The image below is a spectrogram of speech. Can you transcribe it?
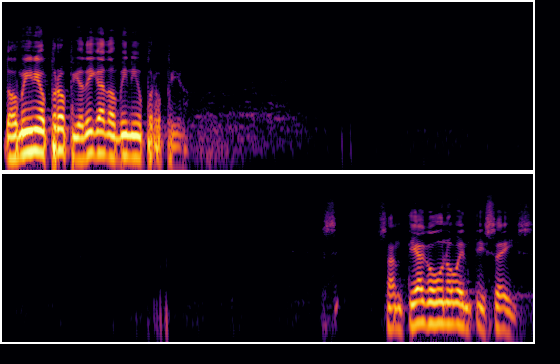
Dominio propio, diga dominio propio. Santiago 1.26.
